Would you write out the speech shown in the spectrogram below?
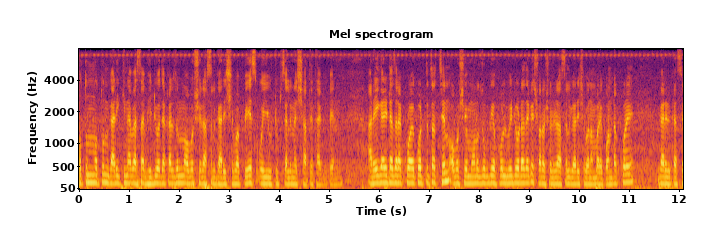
নতুন নতুন গাড়ি কিনা বেচা ভিডিও দেখার জন্য অবশ্যই রাসেল গাড়ি সেবা পেজ ওই ইউটিউব চ্যানেলের সাথে থাকবেন। আর এই গাড়িটা যারা ক্রয় করতে চাচ্ছেন, অবশ্যই মনোযোগ দিয়ে ফুল ভিডিওটা দেখে সরাসরি রাসেল গাড়ি সেবা নাম্বারে কন্ট্যাক্ট করে গাড়ির কাছে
